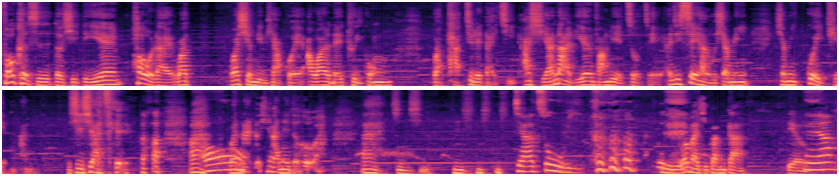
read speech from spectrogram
focus 就是伫个后来我我成立协会啊，我来推广阅读这个代志啊，是啊，那李远芳你也做这个，而且细汉有虾米虾米跪舔啊，是写这个，啊，oh. 原来就是安尼就好啊，哎，真是，嗯，加注意。我嘛是感觉，对，呀，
